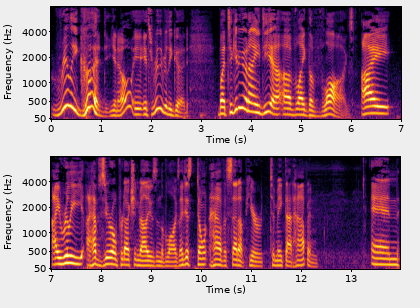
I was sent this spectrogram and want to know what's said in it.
really good, you know? It's really, really good. But to give you an idea of like the vlogs, I, I really, I have zero production values in the vlogs. I just don't have a setup here to make that happen. And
